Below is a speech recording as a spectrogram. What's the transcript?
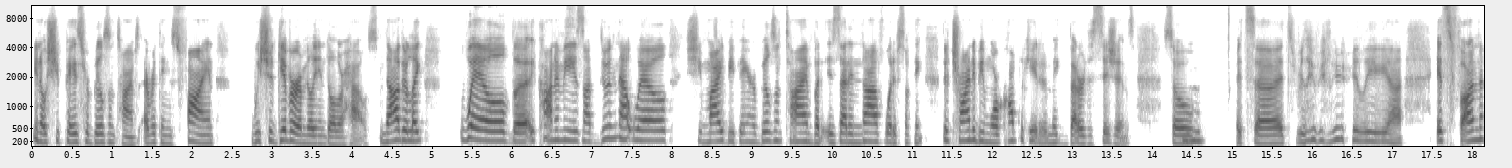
you know, she pays her bills on times, everything's fine. We should give her a million dollar house. Now they're like, well, the economy is not doing that well. She might be paying her bills on time, but is that enough? What if something they're trying to be more complicated and make better decisions? So mm-hmm it's uh it's really really really uh it's fun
